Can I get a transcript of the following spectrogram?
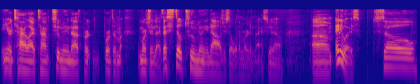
in your entire lifetime two million dollars worth of merchandise. That's still two million dollars you sold worth of merchandise. You know. Um, anyways, so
